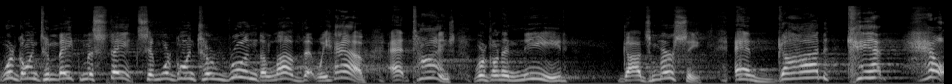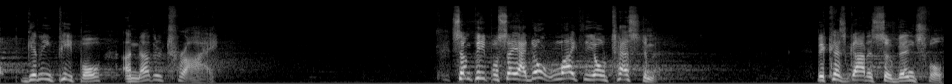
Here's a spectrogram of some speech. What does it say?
We're going to make mistakes and we're going to ruin the love that we have at times. We're going to need God's mercy. And God can't help giving people another try. Some people say, I don't like the Old Testament because God is so vengeful.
